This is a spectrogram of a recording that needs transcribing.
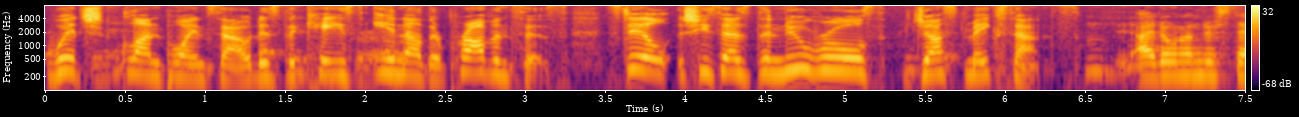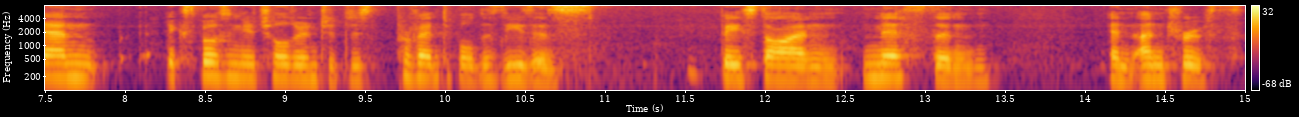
Which, Clunn points out, is the case in other provinces. Still, she says the new rules just make sense. I don't understand exposing your children to just preventable diseases based on myths and, and untruths.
